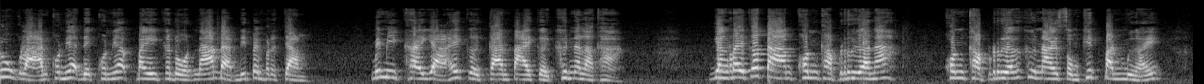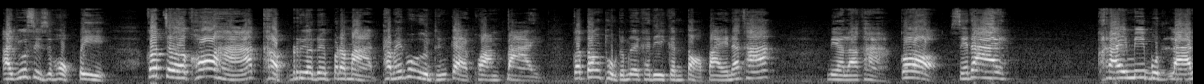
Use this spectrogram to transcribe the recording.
ลูกหลานคนเนี้ยเด็กคนเนี้ยไปกระโดดน้ำแบบนี้เป็นประจำไม่มีใครอยากให้เกิดการตายเกิดขึ้นนั่นแหละค่ะ อย่างไรก็ตามคนขับเรือนะ คนขับเรือก็คือนายสมคิดปันเหมย อายุ 46 ปี ก็เจอข้อหาขับเรือโดยประมาททำให้ผู้อื่นถึงแก่ความตาย ก็ต้องถูกดำเนินคดีกันต่อไปนะคะ เนี่ยละค่ะ ก็เสียดาย ใครมีบุตรหลาน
